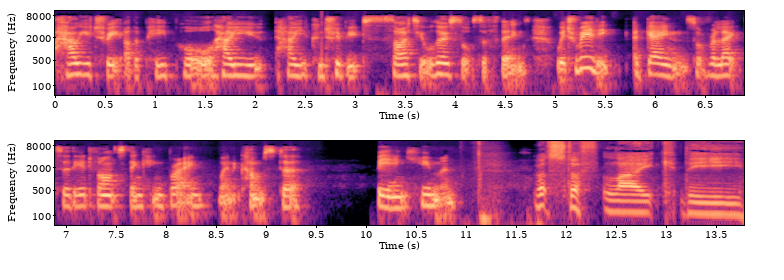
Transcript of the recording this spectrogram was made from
how you treat other people, how you how you contribute to society, all those sorts of things, which really again sort of relate to the advanced thinking brain when it comes to being human. What stuff like the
